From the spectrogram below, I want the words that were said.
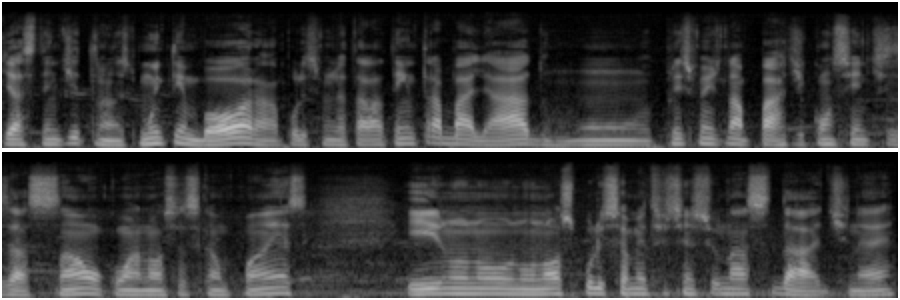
de acidente de trânsito. Muito embora a Polícia Militar ela tenha trabalhado, um, principalmente na parte de conscientização com as nossas campanhas e no, no, no nosso policiamento extensivo na cidade, né?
